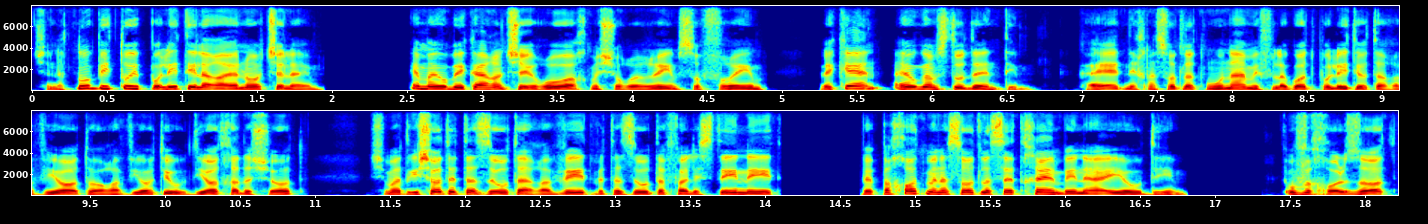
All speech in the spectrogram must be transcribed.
שנתנו ביטוי פוליטי לרעיונות שלהם. הם היו בעיקר אנשי רוח, משוררים, סופרים, וכן, היו גם סטודנטים. כעת נכנסות לתמונה מפלגות פוליטיות ערביות או ערביות יהודיות חדשות, שמדגישות את הזהות הערבית ואת הזהות הפלסטינית, ופחות מנסות לשאת חן בעיני היהודים. ובכל זאת,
